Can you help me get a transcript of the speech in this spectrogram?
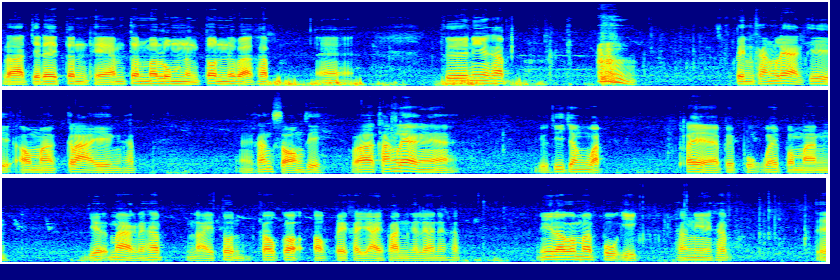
เราอาจจะได้ต้นแถมต้นมะลุมหนึ่งต้นหรือเปล่าครับอคือนี่ครับ เป็นครั้งแรกที่เอามากล้าเองครับ ครั้งสองสิ ว่าครั้งแรกเนี่ย อยู่ที่จังหวัด แพร่ไปปลูกไว้ประมาณเยอะมากนะครับ หลายต้นเขาก็ออกไปขยายพันธุ์กันแล้วนะครับ นี่เราก็มาปลูกอีกครั้งนี้ครับ แต่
